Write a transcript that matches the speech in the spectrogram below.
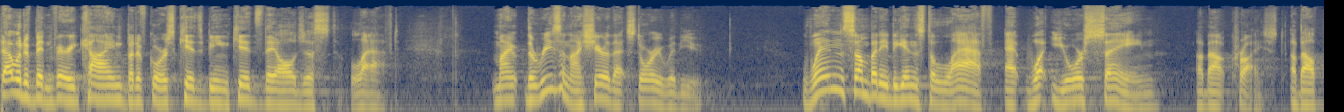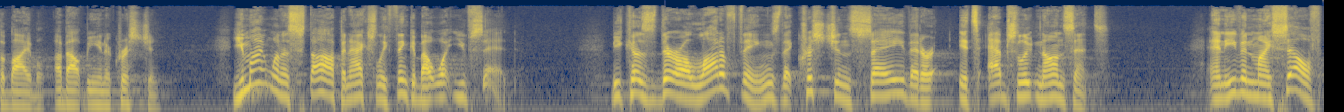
That would have been very kind, but of course, kids being kids, they all just laughed my, the reason I share that story with you, when somebody begins to laugh at what you're saying about Christ, about the Bible, about being a Christian, you might want to stop and actually think about what you've said. Because there are a lot of things that Christians say that are it's absolute nonsense. And even myself,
